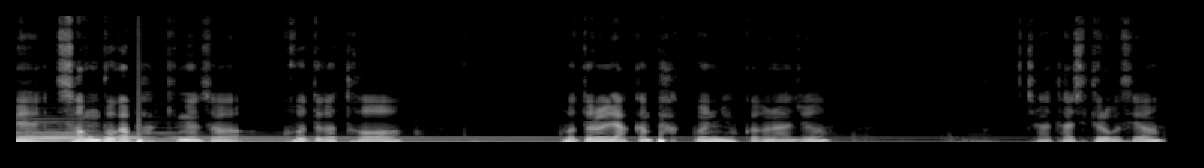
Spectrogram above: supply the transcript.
네 성부가 바뀌면서 코드가 더 코드를 약간 바꾼 효과가 나죠. 자 다시 들어보세요.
